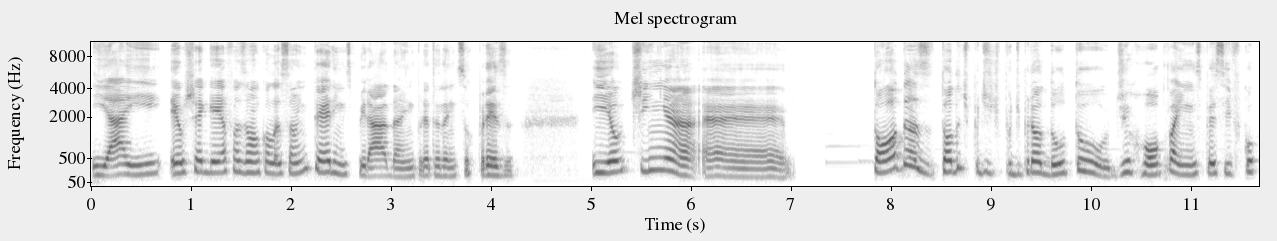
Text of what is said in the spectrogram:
E aí eu cheguei a fazer uma coleção inteira inspirada em Pretendente Surpresa. E eu tinha é, todas, todo tipo de, tipo de produto de roupa em específico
